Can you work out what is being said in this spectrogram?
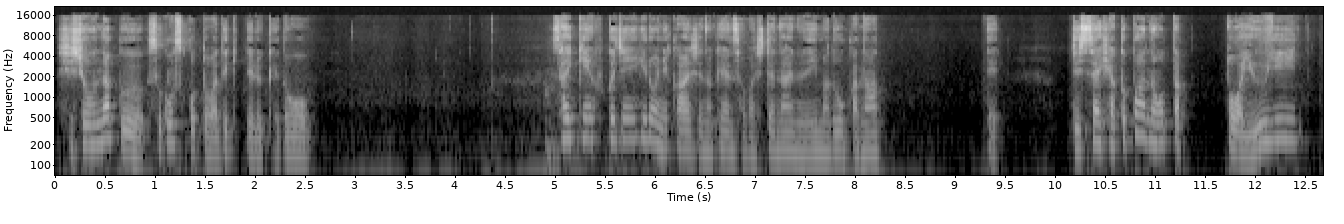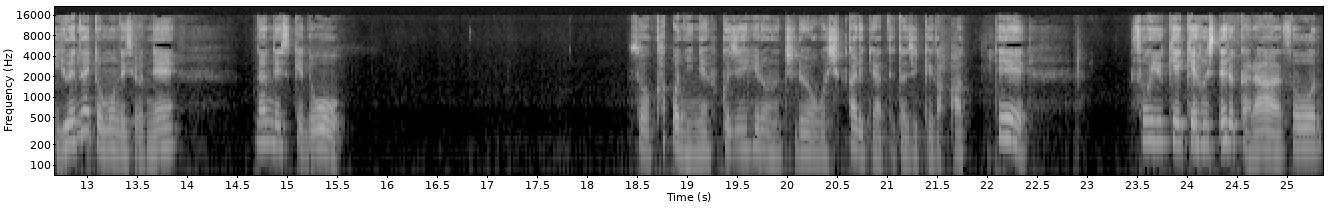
支障なく過ごすことはできてるけど最近副腎疲労に関しての検査はしてないので今どうかなって実際100%治ったとは言い言えないと思うんですよね。なんですけどそう過去にね副腎疲労の治療をしっかりとやってた時期があってそういう経験をしてるからそう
